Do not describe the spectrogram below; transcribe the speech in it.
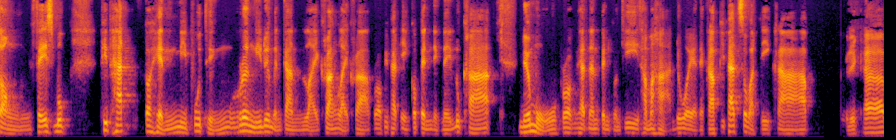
ส่อง Facebook พี่แพทย์ก็เห็นมีพูดถึงเรื่องนี้ด้วยเหมือนกันหลายครั้งหลายคราเพราะพี่แพทย์เองก็เป็นหนึ่งในลูกค้า เนื้อหมูเพราะพี่แพทย์นั้นเป็นคนที่ทำอาหารด้วยนะครับ พี่แพทย์สวัสดีครับสวัสดีครับ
